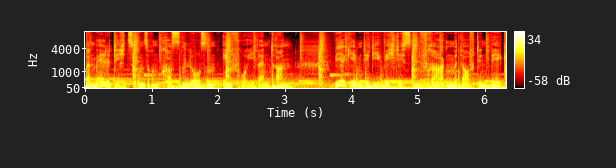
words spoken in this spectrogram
Dann melde dich zu unserem kostenlosen Info-Event an. Wir geben dir die wichtigsten Fragen mit auf den Weg,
